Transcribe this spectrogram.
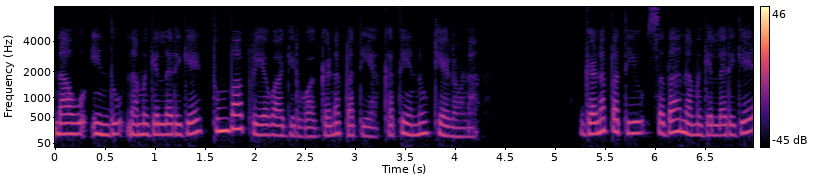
ನಾವು ಇಂದು ನಮಗೆಲ್ಲರಿಗೆ ತುಂಬಾ ಪ್ರಿಯವಾಗಿರುವ ಗಣಪತಿಯ ಕಥೆಯನ್ನು ಕೇಳೋಣ. ಗಣಪತಿಯು ಸದಾ ನಮಗೆಲ್ಲರಿಗೆ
